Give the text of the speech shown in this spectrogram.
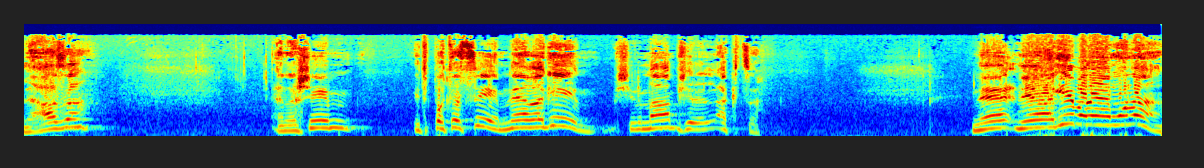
לעזה, אנשים מתפוצצים, נהרגים. בשביל מה? בשביל אל-אקצא. נהרגים על האמונה.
